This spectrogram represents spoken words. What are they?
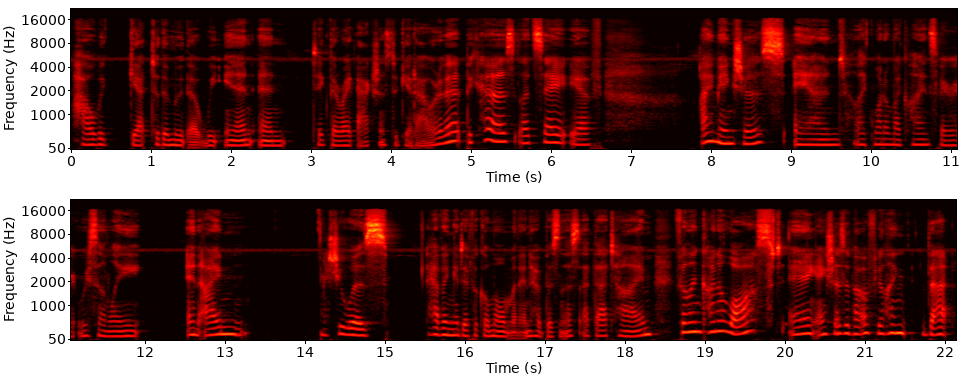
how we get to the mood that we in and take the right actions to get out of it. Because let's say if I'm anxious and like one of my clients very recently and I'm she was having a difficult moment in her business at that time, feeling kind of lost and anxious about feeling that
